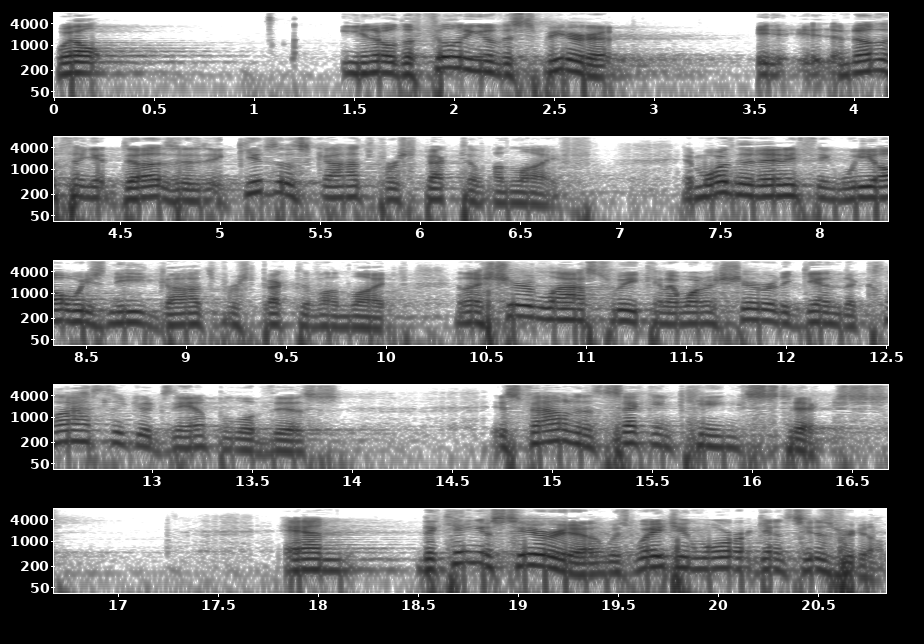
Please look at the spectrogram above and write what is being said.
Well, you know, the filling of the Spirit, it, it, another thing it does is it gives us God's perspective on life. And more than anything, we always need God's perspective on life. And I shared last week, and I want to share it again. The classic example of this is found in 2 Kings 6. And the king of Syria was waging war against Israel.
